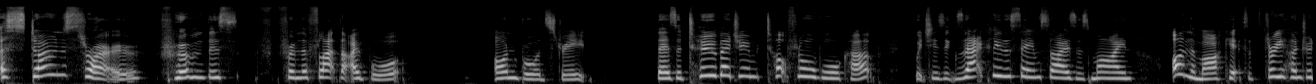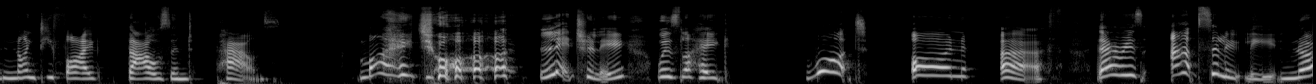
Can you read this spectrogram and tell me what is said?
A stone's throw from this from the flat that I bought on Broad Street. There's a two bedroom top floor walk up, which is exactly the same size as mine, on the market for 395 thousand pounds. My jaw literally was like, what on earth? There is absolutely no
